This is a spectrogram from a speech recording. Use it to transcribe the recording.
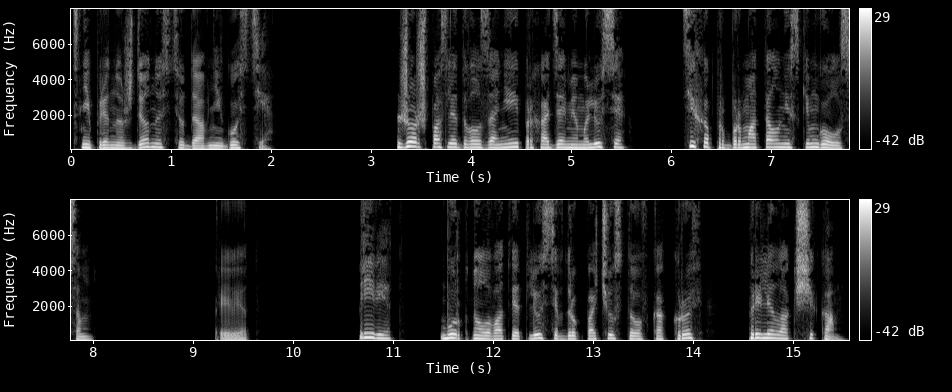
с непринужденностью давней гости. Жорж последовал за ней, проходя мимо Люси, тихо пробормотал низким голосом. «Привет». «Привет», — буркнула в ответ Люси, вдруг почувствовав, как кровь прилила к щекам.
